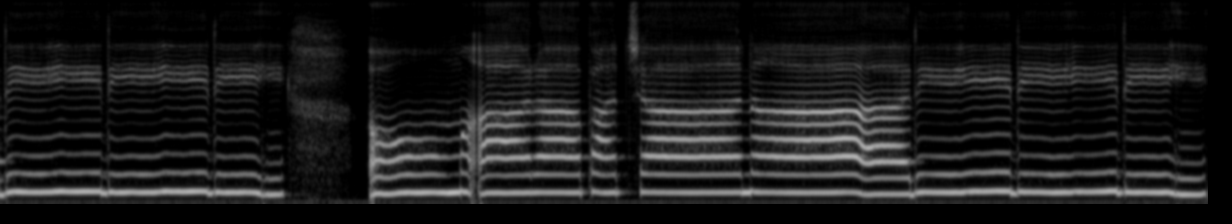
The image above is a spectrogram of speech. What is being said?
di di di Om Arapachana di di di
